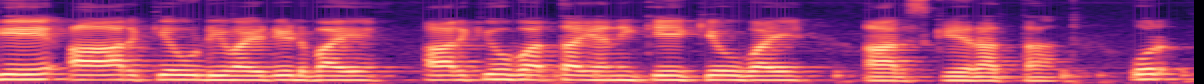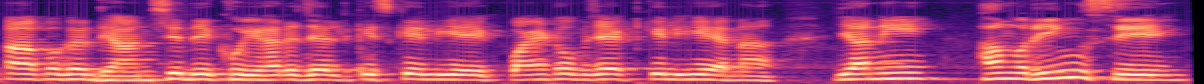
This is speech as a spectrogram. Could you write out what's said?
K R Q divided by R cube आता, यानी के क्यू बाय आर स्केयर आता। और आप अगर ध्यान से देखो, यह रिज़ल्ट किसके लिए? एक पॉइंट ऑब्जेक्ट के लिए है ना? यानी हम रिंग से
